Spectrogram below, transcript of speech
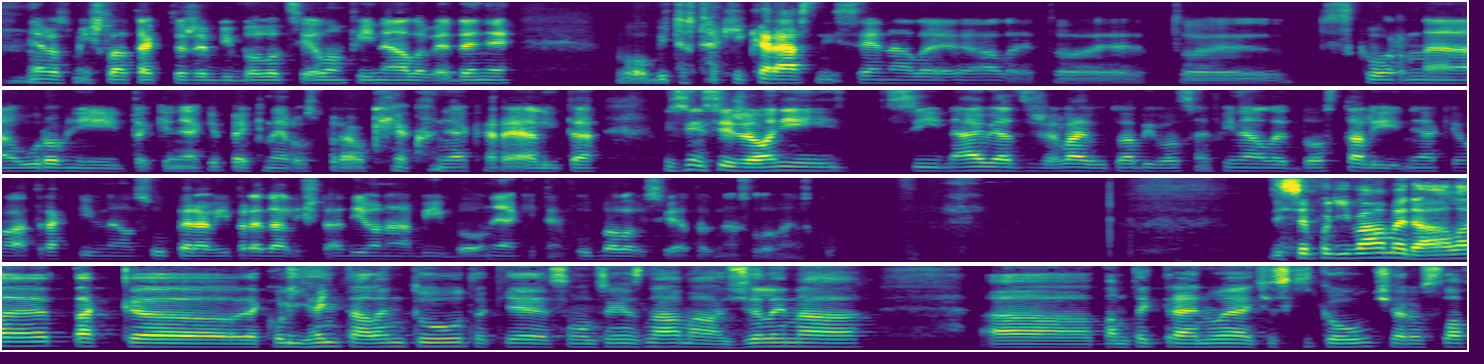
nerozmýšľa takto, že by bolo cieľom finále vedenie. Bol by to taký krásny sen, ale, ale to, je, to je skôr na úrovni také nejaké pekné rozprávky ako nejaká realita. Myslím si, že oni si najviac želajú to, aby v 8 finále dostali nejakého atraktívneho súpera, vypredali štadión, aby bol nejaký ten futbalový sviatok na Slovensku. Když se podíváme dále, tak eh, jako líheň talentu, tak je samozřejmě známá Žilina, a tam teď trénuje český kouč Jaroslav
